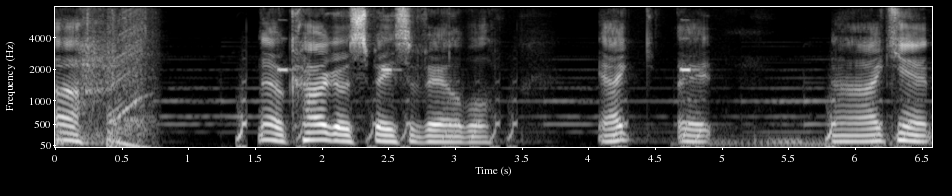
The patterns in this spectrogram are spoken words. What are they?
Oh. No cargo space available. Yeah, I, wait. No, I can't.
